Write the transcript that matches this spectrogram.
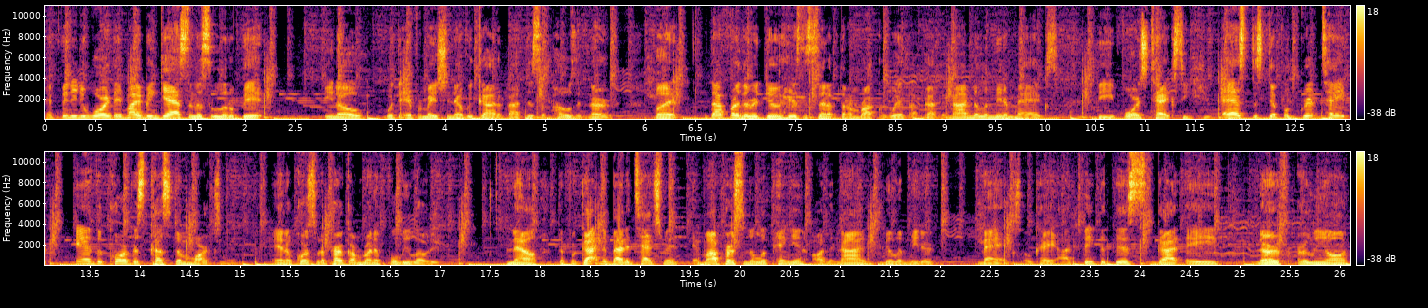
Infinity Ward, they might have been gassing us a little bit, you know, with the information that we got about this supposed nerf. But without further ado, here's the setup that I'm rocking with. I've got the 9mm mags, the Forge Tac CQS, the stipple grip tape, and the Corvus Custom Marksman. And of course, for the perk, I'm running fully loaded. Now, the forgotten about attachment, in my personal opinion, are the 9mm mags. Okay, I think that this got a nerf early on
